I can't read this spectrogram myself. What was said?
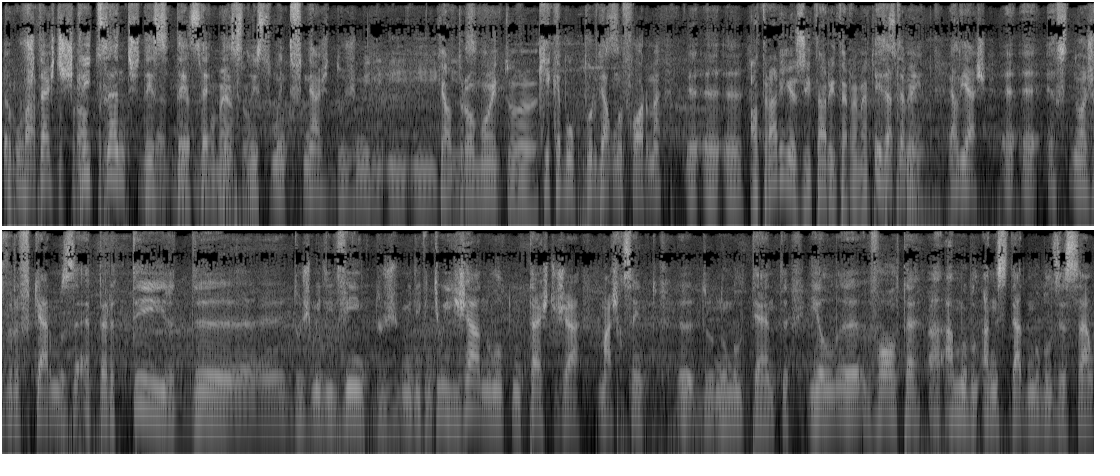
os textos escritos antes desse, desse, de, momento. Desse, desse momento de finais de 2015. Que alterou muito. Que acabou por, de alguma forma. Alterar e agitar internamente o Exatamente. Aliás, se nós verificarmos a partir de 2020, 2021 e já no último texto, já mais recente do, no militante, ele volta à, à necessidade de mobilização,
